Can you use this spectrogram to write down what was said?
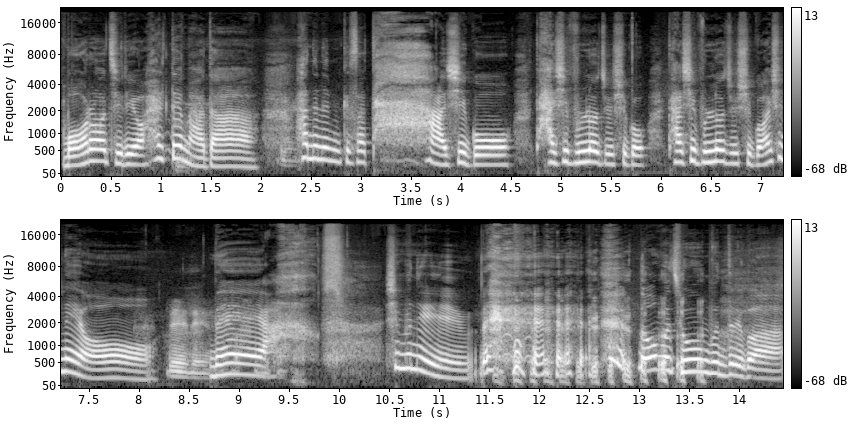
멀어지려 할 때마다 네. 하느님께서 다 아시고 다시 불러주시고 다시 불러주시고 하시네요. 네 네. 네. 아, 신부님, 네. 너무 좋은 분들과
